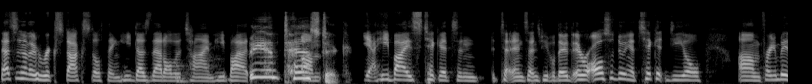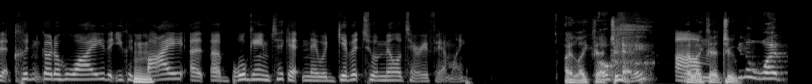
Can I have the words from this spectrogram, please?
That's another Rick Stockstill thing. He does that all the time. He bought Fantastic. yeah, he buys tickets and t- and sends people there. They were also doing a ticket deal um, for anybody that couldn't go to Hawaii that you could Mhm. buy a, a bowl game ticket and they would give it to a military family. I like that too. okay. I like Um, that too. You know what?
